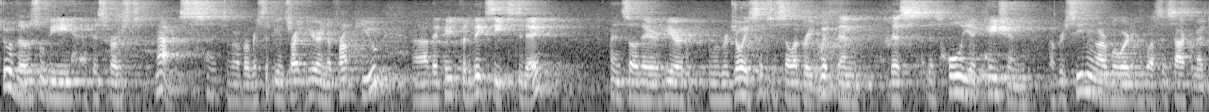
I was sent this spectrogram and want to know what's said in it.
Two of those will be at this first Mass. Some of our recipients right here in the front pew. Uh, they paid for the big seats today, and so they're here, and we rejoice to celebrate with them this, this holy occasion of receiving our Lord in the Blessed Sacrament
